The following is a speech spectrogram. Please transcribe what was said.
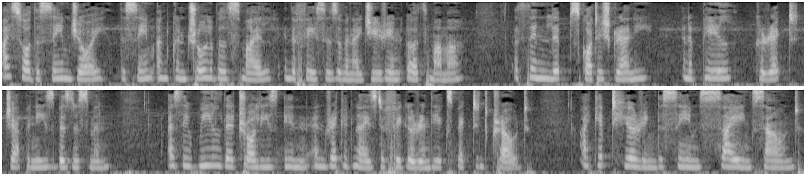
I saw the same joy, the same uncontrollable smile in the faces of a Nigerian earth mama, a thin lipped Scottish granny, and a pale, correct Japanese businessman as they wheeled their trolleys in and recognized a figure in the expectant crowd. I kept hearing the same sighing sound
